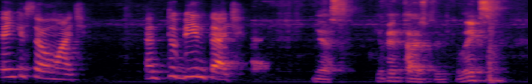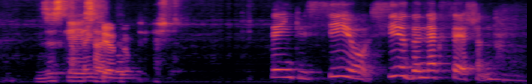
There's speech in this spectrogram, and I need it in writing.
Thank you so much. And to be in touch. Yes, keep in touch, dear colleagues. In this case, Thank I you, finished. Thank you. See you. See you the next session.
